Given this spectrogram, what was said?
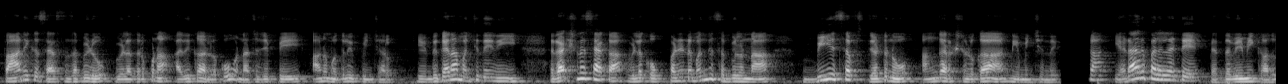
స్థానిక శాసనసభ్యుడు వీళ్ళ తరపున అధికారులకు నచ్చజెప్పి అనుమతులు ఇప్పించారు. ఎందుకైనా మంచిదని. రక్షణ శాఖ వీళ్ళకు పన్నెండు మంది సభ్యులున్న బీఎస్ఎఫ్ జట్టును అంగరక్షణలుగా నియమించింది. ఇక ఎడారి పల్లెలంటే పెద్దవేమీ కాదు.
